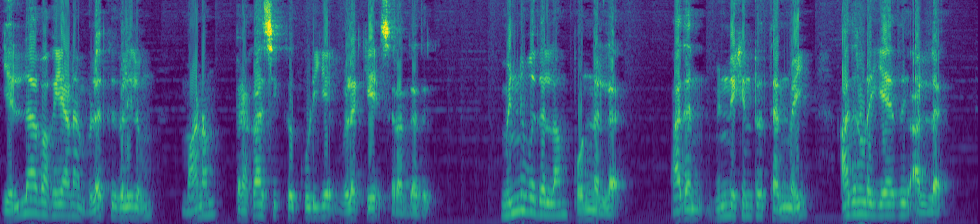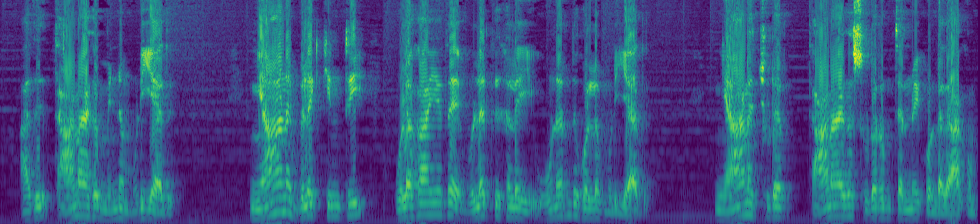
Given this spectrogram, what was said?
எல்லா வகையான விளக்குகளிலும் மனம் பிரகாசிக்கக்கூடிய விளக்கே சிறந்தது. மின்னுவதெல்லாம் பொன்னல்ல. அதன் மின்னுகின்ற தன்மை அதனுடையது அல்ல. அது தானாக மின்ன முடியாது. ஞான விளக்கின்றி உலகாயத விளக்குகளை உணர்ந்து கொள்ள முடியாது. ஞான சுடர் தானாக சுடரும் தன்மை கொண்டதாகும்.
